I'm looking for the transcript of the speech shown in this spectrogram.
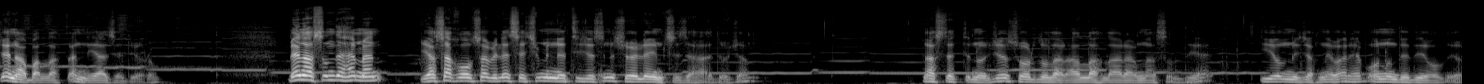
Cenab-ı Allah'tan niyaz ediyorum. Ben aslında hemen yasak olsa bile seçimin neticesini söyleyeyim size hadi hocam. Nasrettin Hoca'ya sordular Allah'la aran nasıl diye. İyi olmayacak ne var hep onun dediği oluyor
